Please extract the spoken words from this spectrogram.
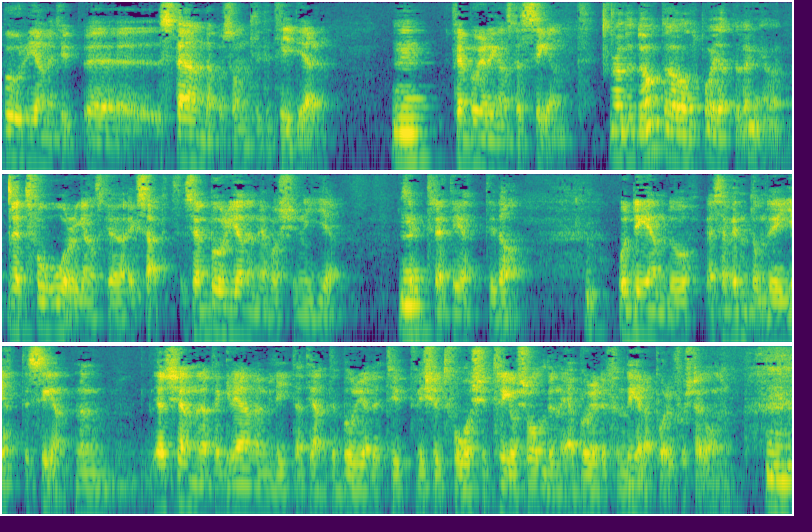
börja med typ eh, stand-up och sånt lite tidigare. Mm. För jag började ganska sent. Ja, du, har inte hållit på jättelänge va? Det är två år ganska exakt. Så jag började när jag var 29. Så Mm. jag är 31 idag. Och det är ändå, alltså jag vet inte om det är jättesent men jag känner att jag grämer mig lite att jag inte började typ vid 22-23 års ålder när jag började fundera på det första gången. Mm.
